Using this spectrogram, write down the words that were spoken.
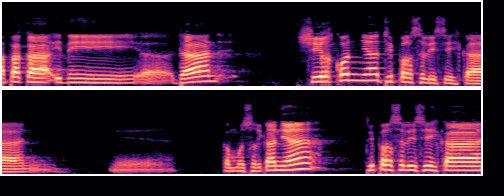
apakah ini eh, dan syirkunnya diperselisihkan. Ya. Kemusyrikannya diperselisihkan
